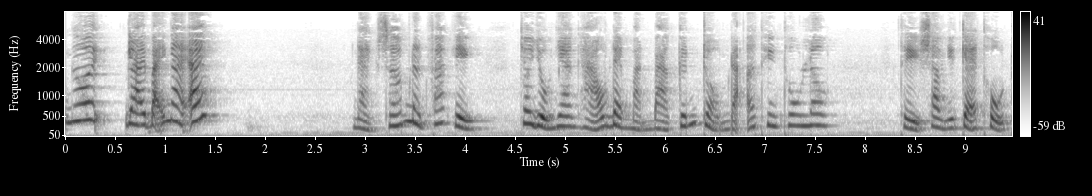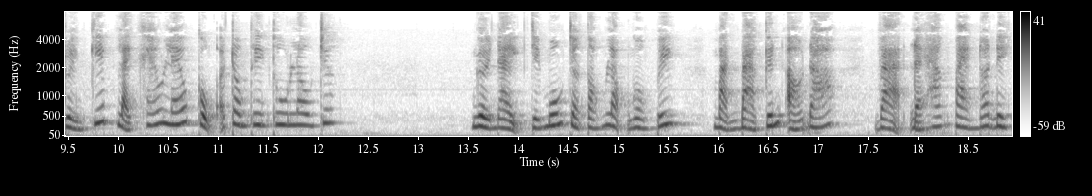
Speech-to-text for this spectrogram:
ngươi, gài bảy ngày ấy! Nàng sớm nên phát hiện, cho dù nhan hảo đem mạnh bà kính trộm đã ở thiên thu lâu, thì sao những kẻ thụ truyền kiếp lại khéo léo cùng ở trong thiên thu lâu chứ? Người này chỉ muốn cho tống lập ngôn biết mạnh bà kính ở đó và để hắn mang nó đi.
